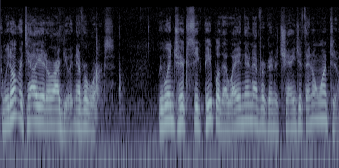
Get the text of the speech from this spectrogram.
And we don't retaliate or argue, it never works. We wouldn't trick seek people that way, and they're never going to change if they don't want to.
